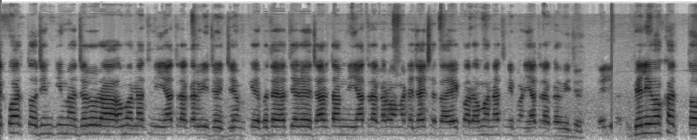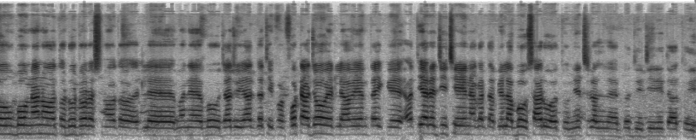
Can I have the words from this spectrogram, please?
એકવાર તો જિંદગીમાં જરૂર આ અમરનાથની યાત્રા કરવી જોઈએ. જેમ કે બધા અત્યારે ચારધામની યાત્રા કરવા માટે જાય છે, તો એકવાર અમરનાથની પણ યાત્રા કરવી જોઈએ. પહેલી વખત તો હું બહુ નાનો હતો, દોઢ વર્ષનો હતો, એટલે મને બહુ જાજુ યાદ નથી, પણ ફોટા જોઉં એટલે હવે એમ થાય કે અત્યારે જે છે એના કરતાં પહેલા બહુ સારું હતું, નેચરલ ને બધી જે રીતે હતું એ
